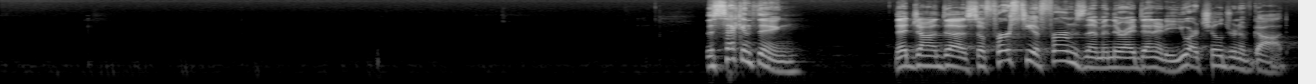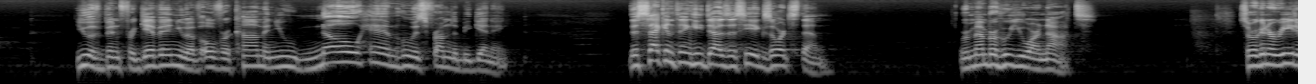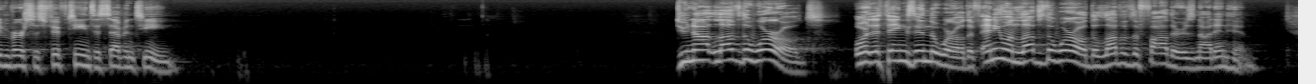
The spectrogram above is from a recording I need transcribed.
The second thing that John does. So, first, he affirms them in their identity. You are children of God. You have been forgiven, you have overcome, and you know him who is from the beginning. The second thing he does is he exhorts them remember who you are not. So, we're going to read in verses 15 to 17. Do not love the world or the things in the world. If anyone loves the world, the love of the Father is not in him.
